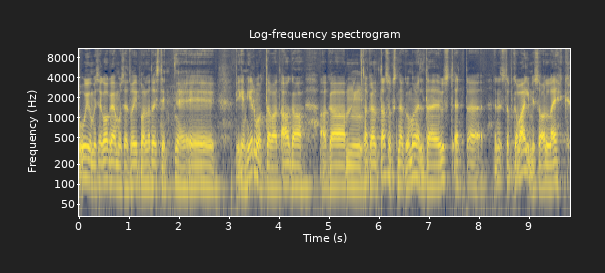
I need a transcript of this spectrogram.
ujumise kogemused võib-olla tõesti eh, pigem hirmutavad, aga, aga, aga tasuks nagu mõelda just, et nendest tuleb ka valmis olla, ehk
